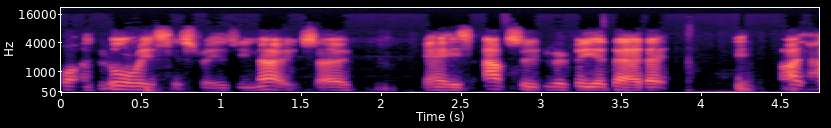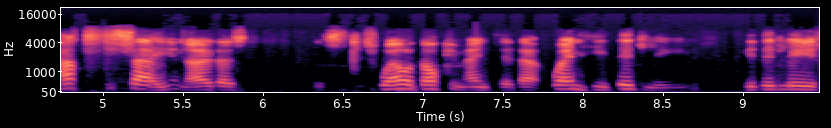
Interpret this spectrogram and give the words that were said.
quite a glorious history, as you know. So, yeah, he's absolutely revered there. That it, I have to say, you know, there's it's, it's well documented that when he did leave, he did leave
